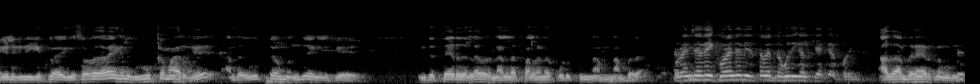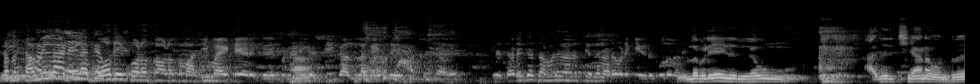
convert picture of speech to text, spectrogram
எங்களுக்கு நீங்கள் நீங்கள் சொல்கிறதெல்லாம் எங்களுக்கு ஊக்கமாக இருக்குது அந்த ஊக்கம் வந்து எங்களுக்கு இந்த தேர்தலில் ஒரு நல்ல பலனை கொடுக்கும்னு நான் நம்புகிறேன் குறைந்ததை குறைந்தது எத்தனை தொகுதிகள் கேட்க போறீங்க? அது அந்த நேரத்தில் முடியும் நம்ம தமிழ்நாட்டுல போதை பழக்க வழக்கம் அதிகமாயிட்டே இருக்கு. இப்ப நடிகர் ஸ்ரீகாந்த் எல்லாம் கைது செய்யப்பட்டிருக்காரு. இதை தடுக்க தமிழக அரசு எந்த நடவடிக்கை எடுக்கணும் உள்ளபடியே இது மிகவும் அதிர்ச்சியான ஒன்று.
